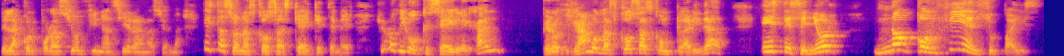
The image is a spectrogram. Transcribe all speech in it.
de la Corporación Financiera Nacional. Estas son las cosas que hay que tener. Yo no digo que sea ilegal, pero digamos las cosas con claridad. Este señor no confía en su país.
